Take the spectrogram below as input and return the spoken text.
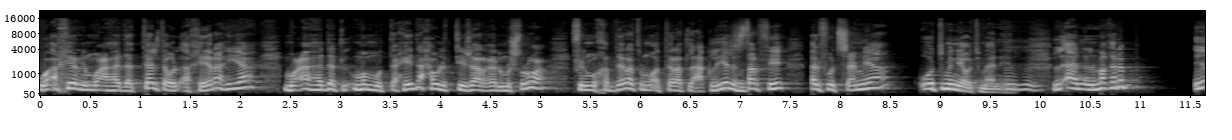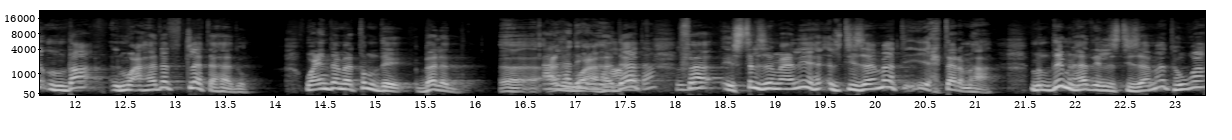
وأخيرا المعاهدة الثالثة والأخيرة هي معاهدة الأمم المتحدة حول التجارة غير المشروع في المخدرات والمؤثرات العقلية اللي صدر في 1988 الآن المغرب مضى المعاهدات الثلاثة هذو وعندما تمضي بلد آه، على المعاهدات فيستلزم عليه التزامات يحترمها. من ضمن هذه الالتزامات هو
